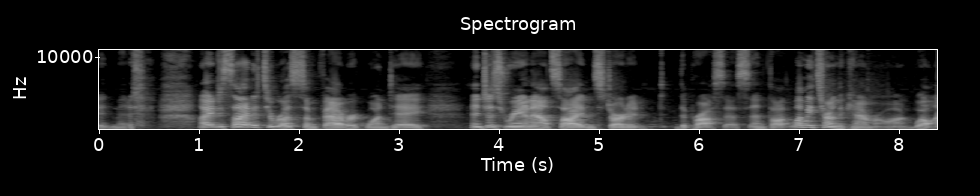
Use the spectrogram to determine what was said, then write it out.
admit. I decided to rust some fabric one day and just ran outside and started the process and thought, let me turn the camera on. Well,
